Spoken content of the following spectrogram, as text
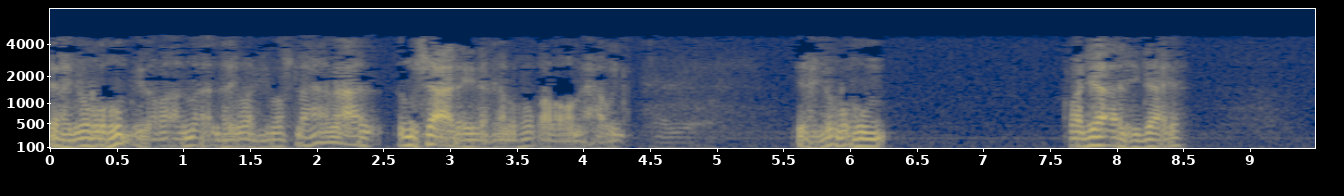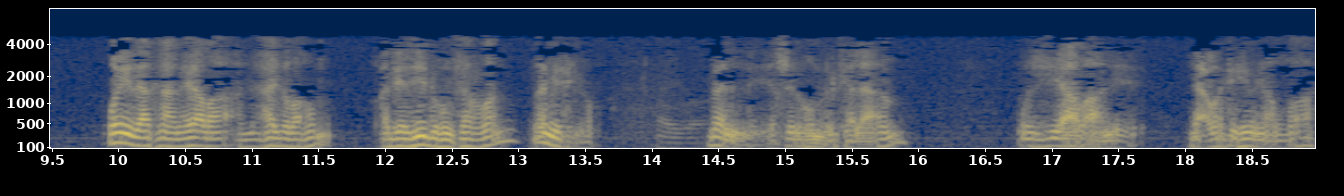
يهجرهم إذا رأى الهجر فيه مصلحة مع المساعدة إذا كانوا فقراء ومحاويل يهجرهم رجاء الهداية. وإذا كان يرى أن هجرهم قد يزيدهم شرا لم يهجر بل يصلهم بالكلام والزيارة لدعوتهم إلى الله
